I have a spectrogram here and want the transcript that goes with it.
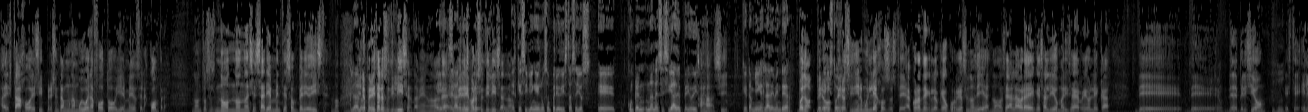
a destajo, es decir, presentan una muy buena foto y el medio se las compra, ¿no? Entonces, no, no necesariamente son periodistas, ¿no? Claro. Y los periodistas los utilizan también, ¿no? O sea, el periodismo es los que- utiliza, ¿no? Es que si bien ellos no son periodistas, ellos eh, cumplen una necesidad del periodismo, Ajá, sí. Que también es la de vender. Bueno, pero, pero sin ir muy lejos, este, acuérdate que lo que ha ocurrido hace unos días, ¿no? O sea, a la hora de que salió Marisa Garrido Leca de, de, de prisión, este, el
